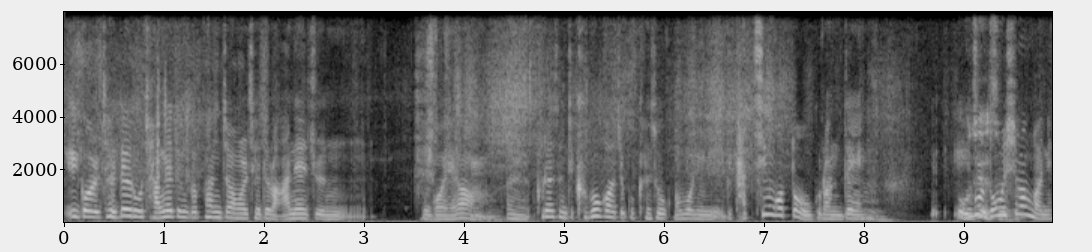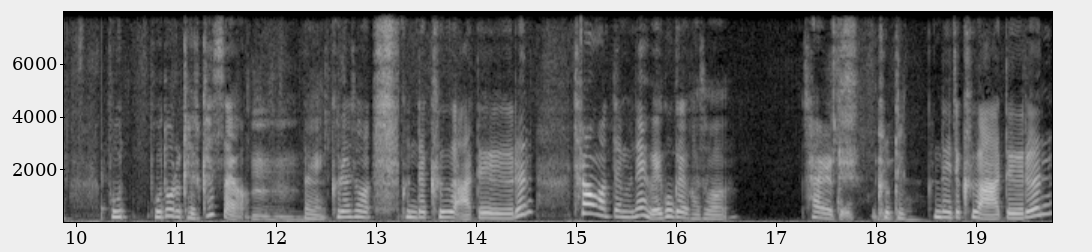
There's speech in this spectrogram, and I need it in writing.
이걸 제대로 장애 등급 판정을 제대로 안 해준 거예요. 음. 네, 그래서 이제 그거 가지고 계속 어머님이 다친 것도 억울한데 음. 이거 어떻게 너무 했어요? 심한 거 아니에요? 보, 보도를 계속 했어요. 음. 네, 그래서 근데 그 아들은 트라우마 때문에 외국에 가서 살고 그렇게. 그리고. 근데 이제 그 아들은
